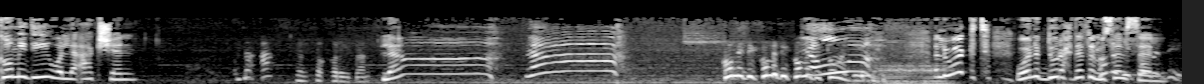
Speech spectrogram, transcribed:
كوميدي ولا أكشن؟ لا اكشن تقريبا. لا لا. كوميدي كوميدي كوميدي. كوميدي. الوقت. وين تدور أحداث المسلسل؟ كوميدي.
